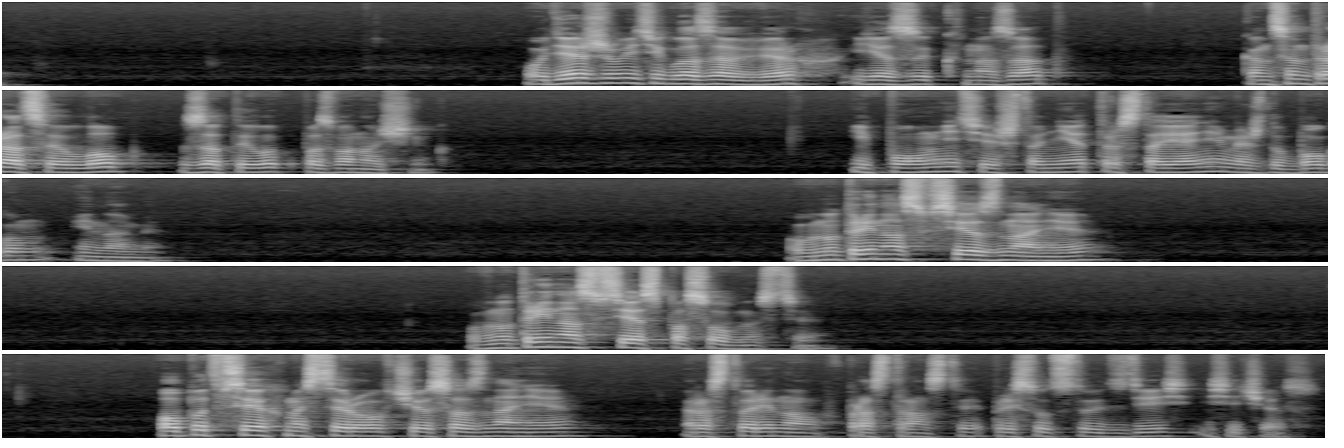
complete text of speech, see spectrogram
Удерживайте глаза вверх, язык назад, концентрация лоб, затылок, позвоночник. И помните, что нет расстояния между Богом и нами. Внутри нас все знания, внутри нас все способности. Опыт всех мастеров, чье сознание – растворено в пространстве, присутствует здесь и сейчас.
